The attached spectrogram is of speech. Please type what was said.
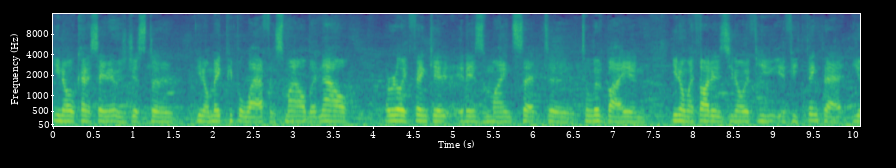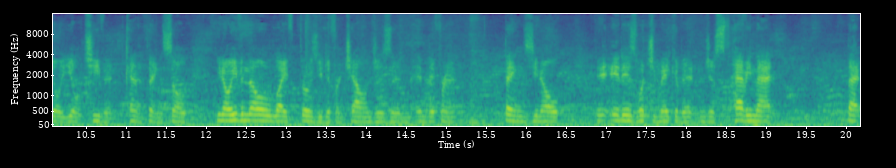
you know, kind of saying it was just to, you know, make people laugh and smile, but now I really think it, it is a mindset to, to live by. And, you know, my thought is, you know, if you if you think that, you'll you'll achieve it, kind of thing. So, you know, even though life throws you different challenges and, and different things, you know, it, it is what you make of it, and just having that that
